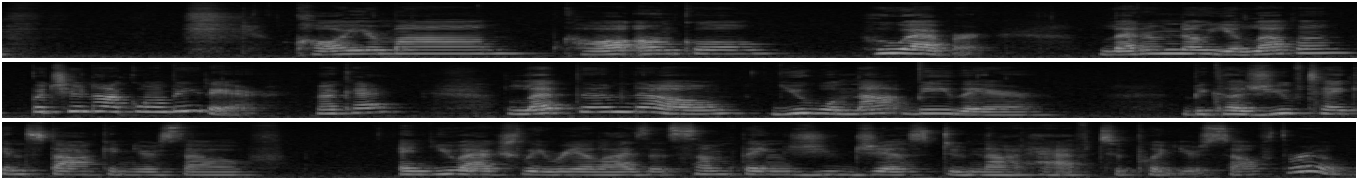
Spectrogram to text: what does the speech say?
call your mom, call uncle, whoever let them know you love them, but you're not going to be there, okay? Let them know you will not be there because you've taken stock in yourself and you actually realize that some things you just do not have to put yourself through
